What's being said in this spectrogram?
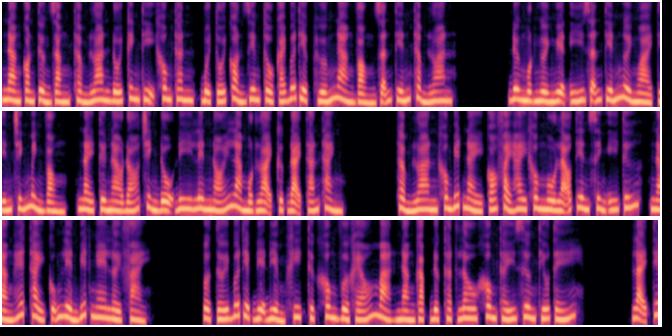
nàng còn tưởng rằng thẩm loan đối kinh thị không thân, buổi tối còn riêng tổ cái bữa tiệc hướng nàng vòng dẫn tiến thẩm loan. Đừng một người nguyện ý dẫn tiến người ngoài tiến chính mình vòng, này từ nào đó trình độ đi lên nói là một loại cực đại tán thành. Thẩm Loan không biết này có phải hay không ngô lão tiên sinh ý tứ, nàng hết thảy cũng liền biết nghe lời phải. Ở tới bữa tiệc địa điểm khi thực không vừa khéo mà nàng gặp được thật lâu không thấy Dương Thiếu Tế. Lại tiếp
